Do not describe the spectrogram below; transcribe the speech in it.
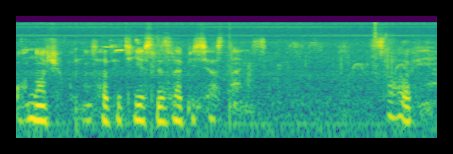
О, ночью назад, ведь если записи останется. Соловей.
